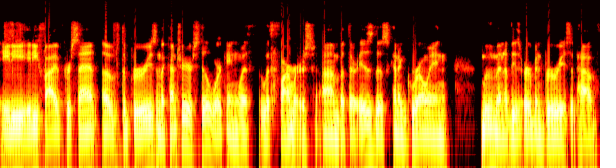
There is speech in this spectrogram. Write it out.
80, 85 percent of the breweries in the country are still working with with farmers, um, but there is this kind of growing movement of these urban breweries that have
